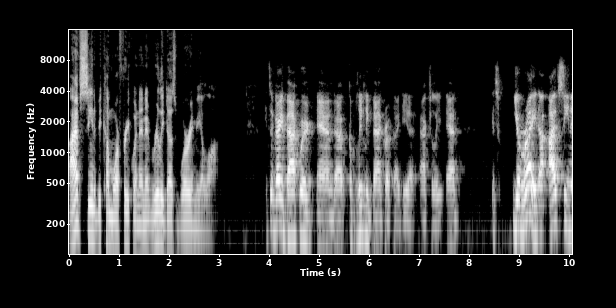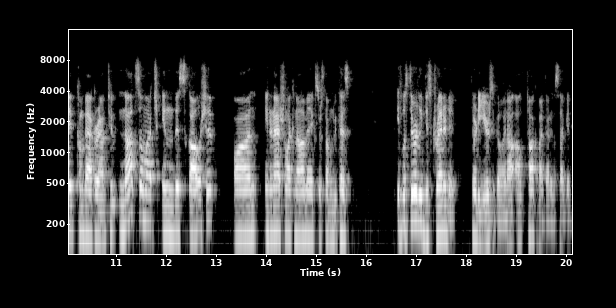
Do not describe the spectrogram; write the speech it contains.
I have seen it become more frequent and it really does worry me a lot. It's a very backward and uh, completely bankrupt idea, actually. And it's you're right. I, I've seen it come back around too. Not so much in this scholarship, on international economics or something because it was thoroughly discredited 30 years ago, and I'll, I'll, talk about that in a second.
